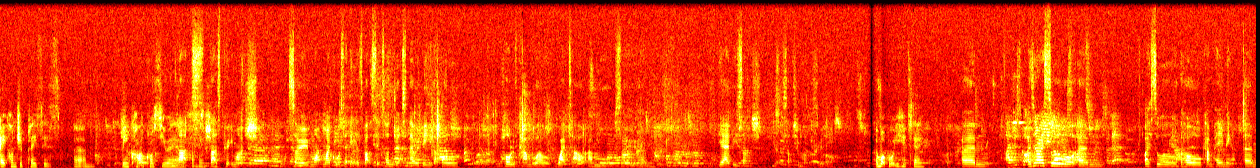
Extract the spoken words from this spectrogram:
800 places um, being cut well, across UAL that's, Foundation? That's pretty much. So my, my course, I think there's about 600, so there would be the whole whole of Camberwell wiped out and more. So um, yeah, it'd be such such a loss, really. And what brought you here today? Um, I don't know. I saw um, I saw the whole campaign being um,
